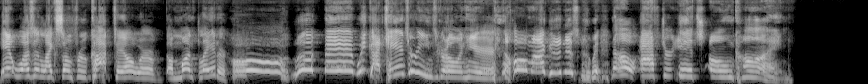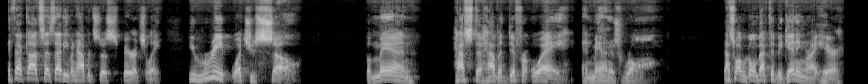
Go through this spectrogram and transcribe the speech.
It wasn't like some fruit cocktail where a month later, oh, look, man, we got tangerines growing here. oh, my goodness. No, after its own kind. In fact, God says that even happens to us spiritually. You reap what you sow. But man has to have a different way, and man is wrong. That's why we're going back to the beginning right here.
